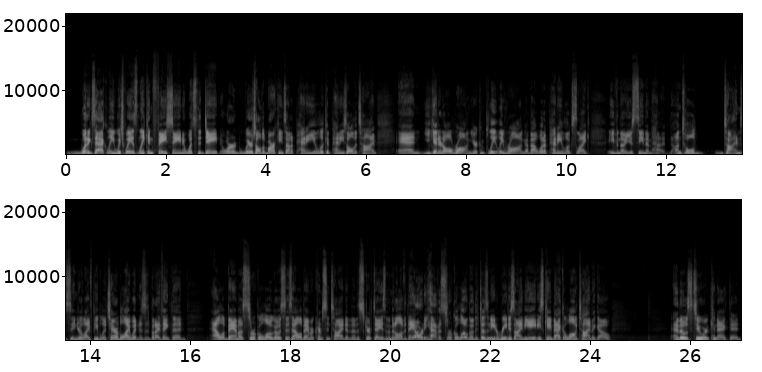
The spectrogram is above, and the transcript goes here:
what exactly, which way is Lincoln facing, and what's the date, or where's all the markings on a penny. You look at pennies all the time, and you get it all wrong. You're completely wrong about what a penny looks like, even though you've seen them untold times in your life. People are terrible eyewitnesses, but I think that Alabama circle logo says Alabama Crimson Tide, and then the script A is in the middle of it. They already have a circle logo that doesn't need a redesign. The 80s came back a long time ago, and those two are connected.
